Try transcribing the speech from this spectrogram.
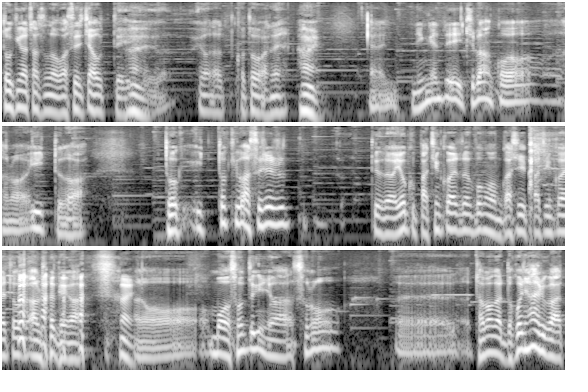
時が経つのを忘れちゃうっていうはいようなことがね、えはい。えー人間で一番こうあのいいっていうのはと一時忘れるっていうのはよくパチンコ屋で僕も昔パチンコやったことあるだけが、はい。あのもうその時にはその、えー球がどこに入るかっ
